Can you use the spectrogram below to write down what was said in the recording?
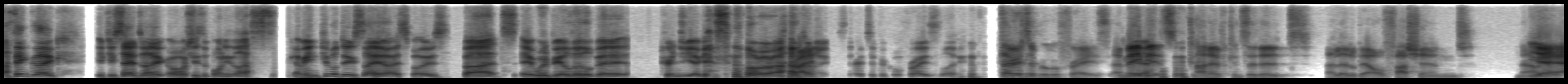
I think like if you said like, oh, she's a Bonnie lass, I mean, people do say it, I suppose, but it would be a little bit cringy, I guess, or I Right. know, stereotypical phrase like. Stereotypical phrase, and maybe Yeah. it's kind of considered a little bit old-fashioned now. yeah.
